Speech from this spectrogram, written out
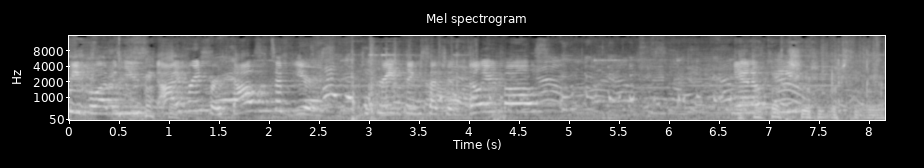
People have been using ivory for thousands of years to create things such as billiard balls, piano keys, Się rybasz tutaj.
